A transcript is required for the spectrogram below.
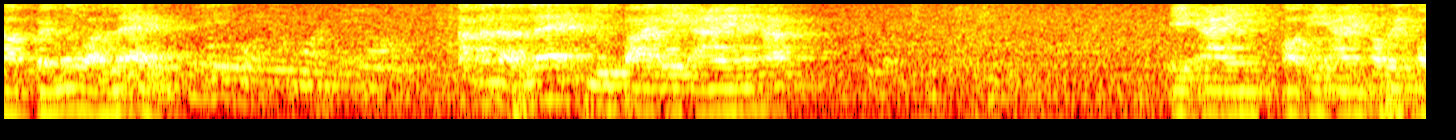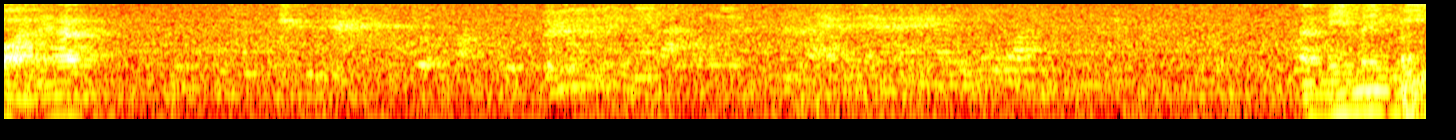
ทำไปเมื่อวันแรก อันดับแรกคือไฟล์ AI นะครับ AI เอา AI เข้าไปก่อนนะครับ อันนี้ไม่มี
